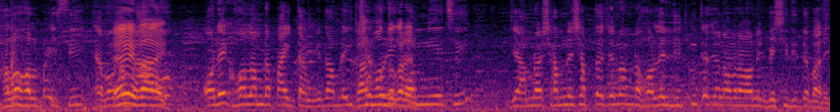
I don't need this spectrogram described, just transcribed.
ভালো হল পাইছি এবং অনেক হল আমরা পাইতাম কিন্তু আমরা ইচ্ছা করে কম নিয়েছি যে আমরা সামনের সপ্তাহের জন্য আমরা হলের লিডিংটা যেন আমরা অনেক বেশি দিতে পারি।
